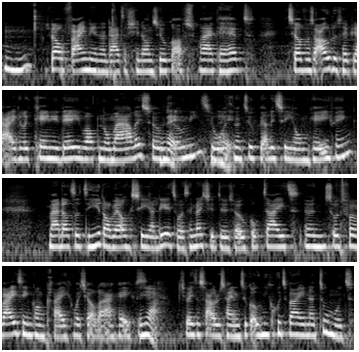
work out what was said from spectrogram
Het is wel fijn inderdaad als je dan zulke afspraken hebt. Zelf als ouders heb je eigenlijk geen idee wat normaal is. Sowieso Nee. niet. Je hoort Nee. natuurlijk wel iets in je omgeving. Maar dat het hier dan wel gesignaleerd wordt. En dat je dus ook op tijd een soort verwijzing kan krijgen. Wat je al aangeeft. Ja. Want je weet als ouders zijn natuurlijk ook niet goed waar je naartoe moet.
